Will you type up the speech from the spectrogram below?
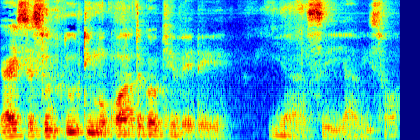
Ya ese es el último cuadro que veré. Ya sí, aviso.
